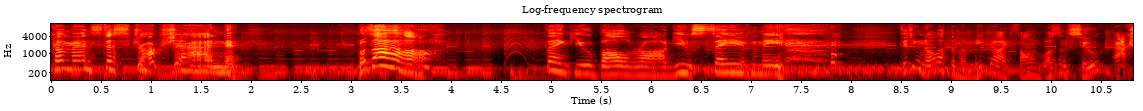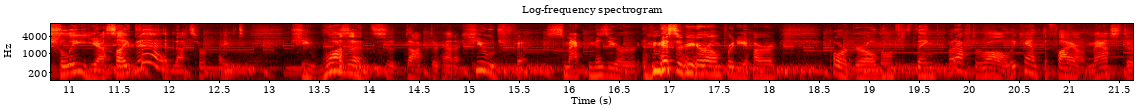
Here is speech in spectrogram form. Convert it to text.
Commence destruction! Huzzah! Thank you, Balrog. You saved me. did you know that the Mimiga I found wasn't Sue? Actually, yes, I did. That's right. She wasn't. The doctor had a huge fit. Smacked misery, misery around pretty hard. Poor girl, don't you think? But after all, we can't defy our master.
